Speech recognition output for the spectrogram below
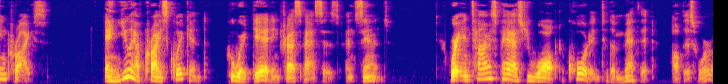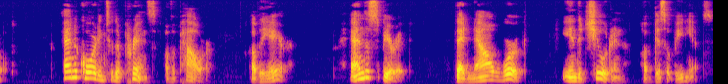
in Christ. And you have Christ quickened, who were dead in trespasses and sins, where in times past you walked according to the method of this world, and according to the prince of the power of the air, and the spirit that now work in the children of disobedience,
